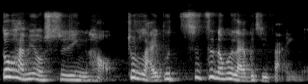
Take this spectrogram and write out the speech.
都还没有适应好，就来不是真的会来不及反应的。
